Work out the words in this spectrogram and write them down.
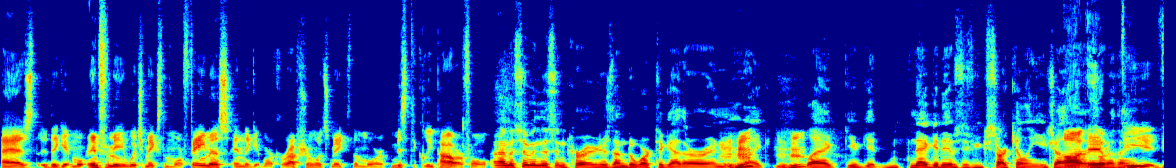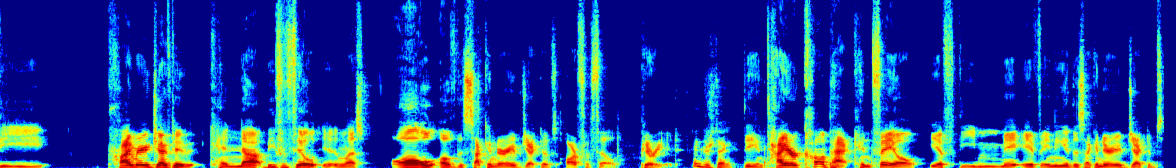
as they get more infamy, which makes them more famous, and they get more corruption, which makes them more mystically powerful. And I'm assuming this encourages them to work together and Mhm, like mhm. like you get negatives if you start killing each other Uh, sort of thing. the the primary objective cannot be fulfilled unless all of the secondary objectives are fulfilled. Period. Interesting. The entire compact can fail if the if any of the secondary objectives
